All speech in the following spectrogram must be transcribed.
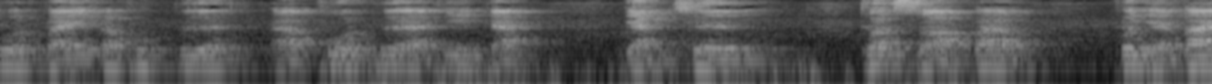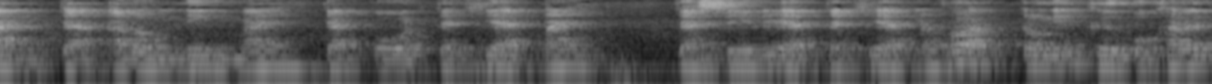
พูดไปก็พูดเพื่อพูดเพื่อที่จะอย่างเชิงทดสอบว่าผู้ใหญ่บ้านจะอารมณ์นิ่งไหมจะโกรธจะเครียดไหมจะซีเรียสจะเครียดไหมเพราะตรงนี้คือบุคลิก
